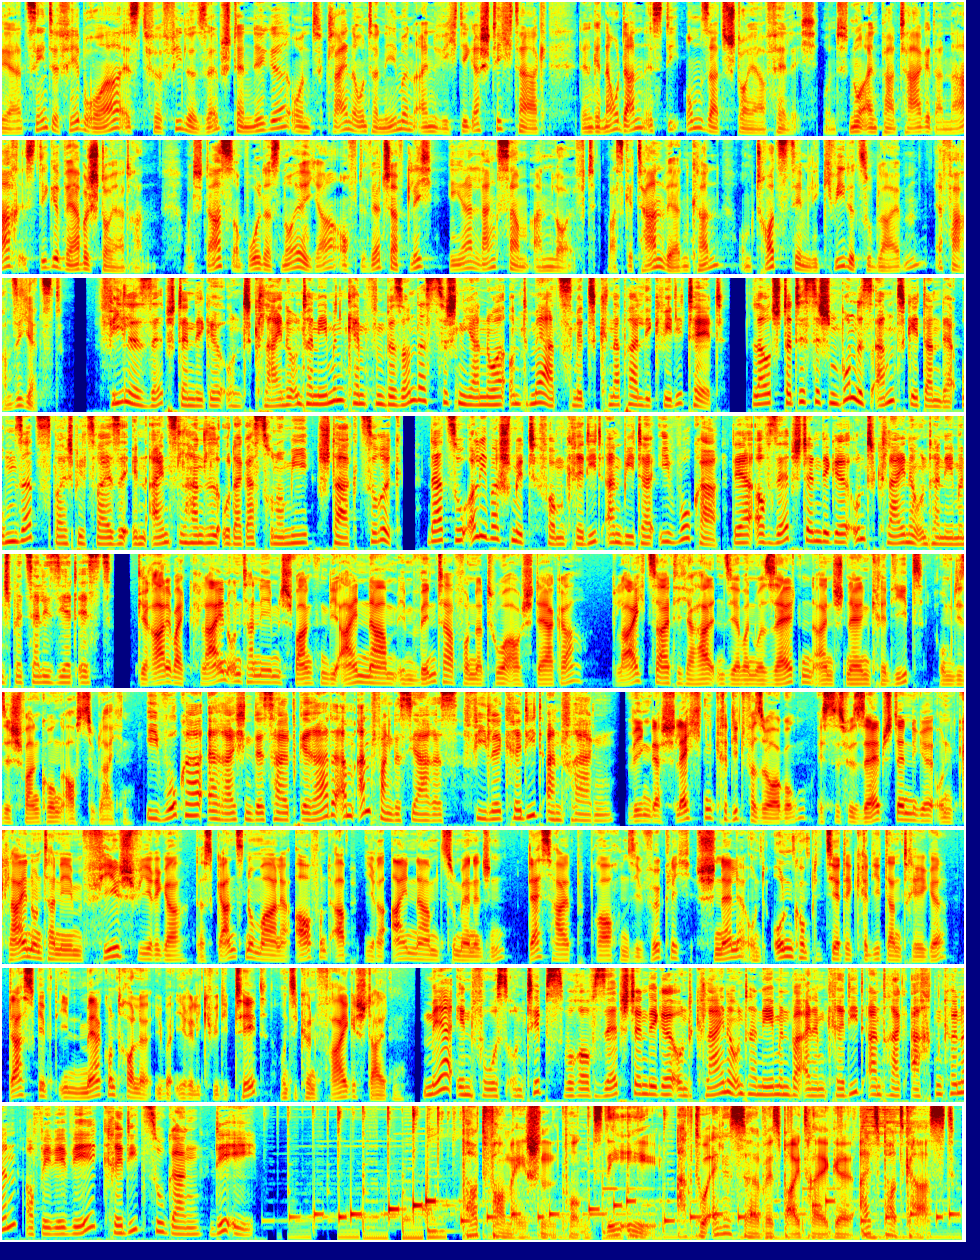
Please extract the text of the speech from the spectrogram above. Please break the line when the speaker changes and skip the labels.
Der 10. Februar ist für viele Selbstständige und kleine Unternehmen ein wichtiger Stichtag, denn genau dann ist die Umsatzsteuer fällig. Und nur ein paar Tage danach ist die Gewerbesteuer dran. Und das, obwohl das neue Jahr oft wirtschaftlich eher langsam anläuft. Was getan werden kann, um trotzdem liquide zu bleiben, erfahren Sie jetzt.
Viele Selbstständige und kleine Unternehmen kämpfen besonders zwischen Januar und März mit knapper Liquidität. Laut Statistischem Bundesamt geht dann der Umsatz beispielsweise in Einzelhandel oder Gastronomie stark zurück. Dazu Oliver Schmidt vom Kreditanbieter Ivoca, der auf selbstständige und kleine Unternehmen spezialisiert ist.
Gerade bei Kleinunternehmen schwanken die Einnahmen im Winter von Natur aus stärker Gleichzeitig erhalten sie aber nur selten einen schnellen Kredit, um diese Schwankungen auszugleichen.
Ivoca erreichen deshalb gerade am Anfang des Jahres viele Kreditanfragen.
Wegen der schlechten Kreditversorgung ist es für Selbstständige und Kleinunternehmen viel schwieriger, das ganz normale Auf und Ab ihrer Einnahmen zu managen. Deshalb brauchen sie wirklich schnelle und unkomplizierte Kreditanträge, das gibt Ihnen mehr Kontrolle über Ihre Liquidität und Sie können frei gestalten.
Mehr Infos und Tipps, worauf Selbstständige und kleine Unternehmen bei einem Kreditantrag achten können, auf www.kreditzugang.de.
Podformation.de Aktuelle Servicebeiträge als Podcast.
